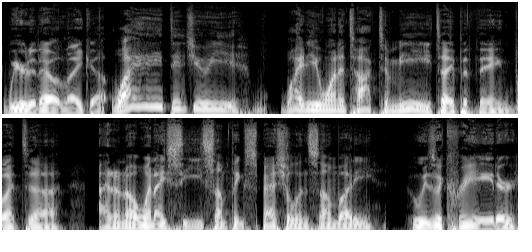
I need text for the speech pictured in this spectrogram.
weirded out, like, uh, "Why did you? Why do you want to talk to me?" type of thing. But uh, I don't know. When I see something special in somebody who is a creator,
